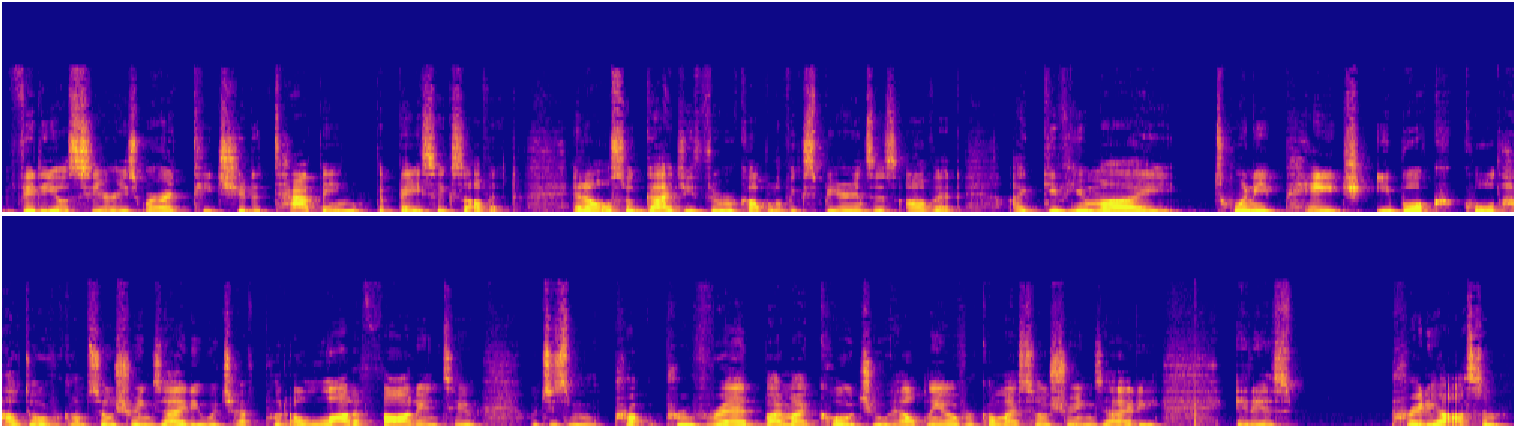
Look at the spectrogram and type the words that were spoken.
video series where I teach you the tapping, the basics of it, and I also guide you through a couple of experiences of it. I give you my 20 page ebook called How to Overcome Social Anxiety, which I've put a lot of thought into, which is proofread by my coach who helped me overcome my social anxiety. It is pretty awesome.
